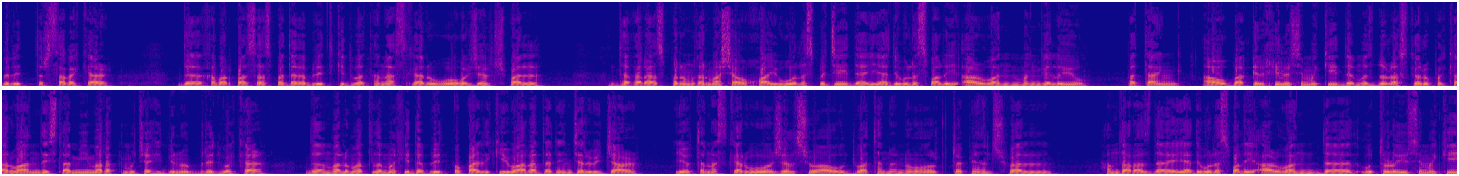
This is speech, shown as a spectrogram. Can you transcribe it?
برید ترسره کړ. د خبر په اساس په دغه برید کې دوه تنه عسکر ووژل شول. دغه راز پرون غرمه شاوخوا یولس بجې د یادې ولسوالۍ اړوند منګلیو پتنګ او باقرخیلو سیمه کې د مزدور عسکرو په کاروان د اسلامي امارت مجاهدینو برید وکړ. د معلوماتو له مخې د برید په پایله کې یوه راده رینجر ویجاړ یو تن عسکر ووژل شو او دوه تنه نور ټپیان شول همداراز د یادې ولسوالۍ اړوند د اوتړیو سیمه کې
